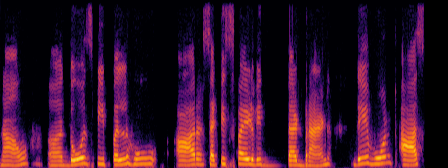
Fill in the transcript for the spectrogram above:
Now, uh, those people who are satisfied with that brand, they won't ask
